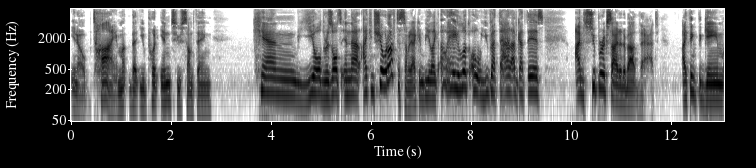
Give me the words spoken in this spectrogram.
you know time that you put into something can yield results in that I can show it off to somebody. I can be like, "Oh, hey, look, oh, you got that, I've got this." I'm super excited about that. I think the game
